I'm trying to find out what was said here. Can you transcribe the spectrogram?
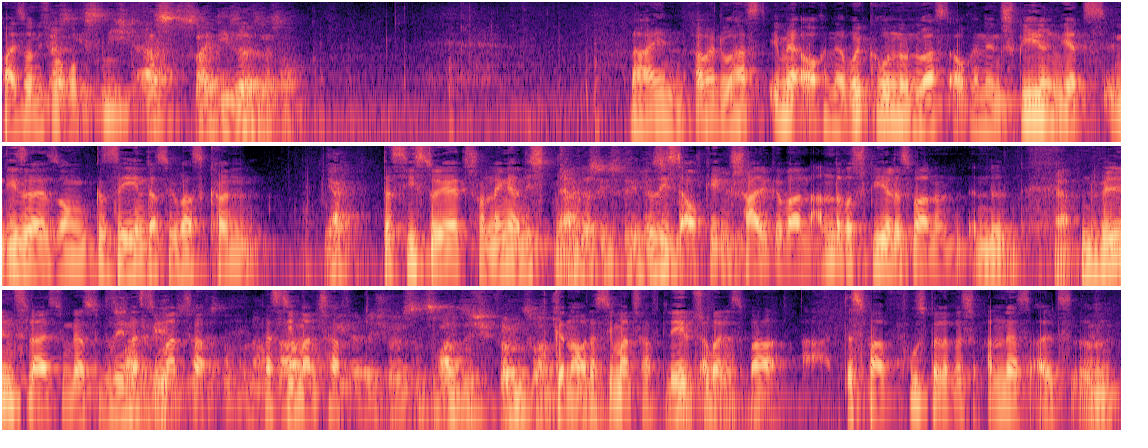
weiß auch nicht das warum. ist nicht erst seit dieser Saison. Nein, aber du hast immer auch in der Rückrunde und du hast auch in den Spielen jetzt in dieser Saison gesehen, dass sie was können. Ja, Das siehst du ja jetzt schon länger nicht mehr. Nein, das siehst du du siehst auch gegen. Schalke war ein anderes Spiel, das war eine, eine, Ja. eine Willensleistung, da hast du gesehen, dass die Mannschaft, dass die Mannschaft, spielerisch höchstens 20, 25. genau, dass die Mannschaft lebt, aber das war, das war fußballerisch anders als, ähm,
